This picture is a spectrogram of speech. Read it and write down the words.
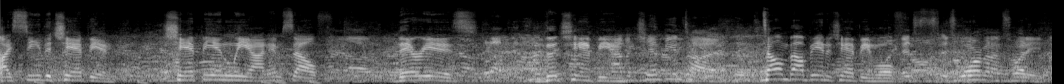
I see the champion, champion Leon himself. There he is, the champion. Having champion time. Tell him about being a champion, Wolfe. It's it's warm and I'm sweaty. uh,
